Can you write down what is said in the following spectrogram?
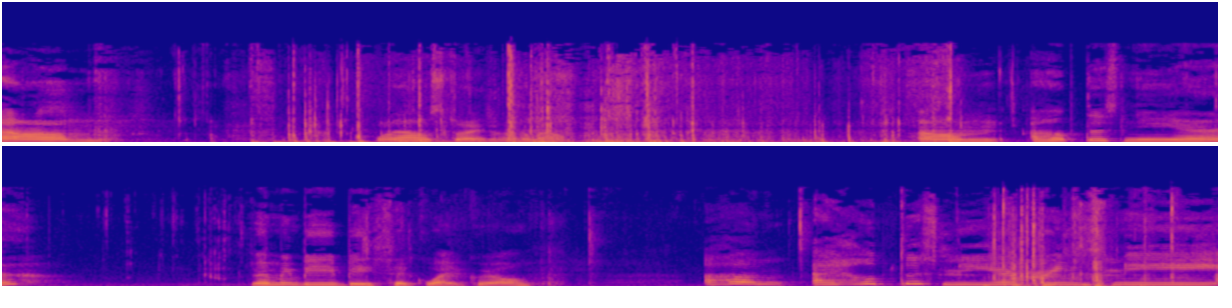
Um, what else do I talk about? Um, I hope this new year. Let me be a basic white girl. Um, I hope this new year brings me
